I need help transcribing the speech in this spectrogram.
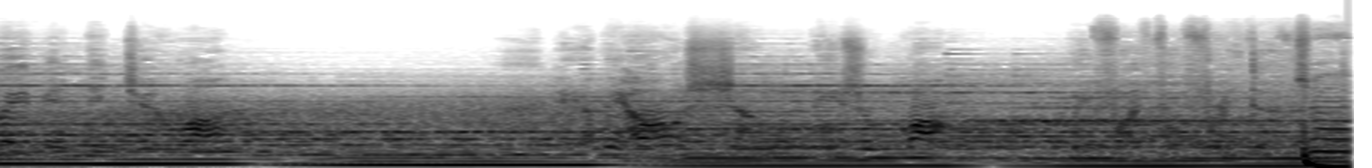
会濒临绝望，黑暗背后胜利曙光。We fight for freedom.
